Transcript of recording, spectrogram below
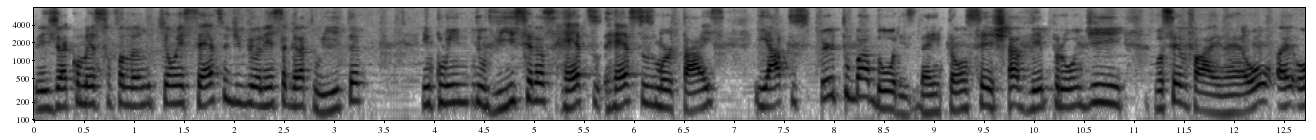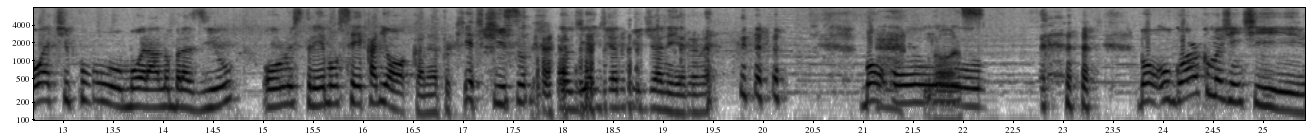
ele já começa falando que é um excesso de violência gratuita, incluindo vísceras, restos, restos mortais e atos perturbadores, né? Então você já vê por onde você vai, né? Ou, é, ou é tipo morar no Brasil, ou no extremo ser carioca, né? Porque isso é o dia a dia no Rio de Janeiro, né? Bom, o. Bom, o Gore, como a gente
